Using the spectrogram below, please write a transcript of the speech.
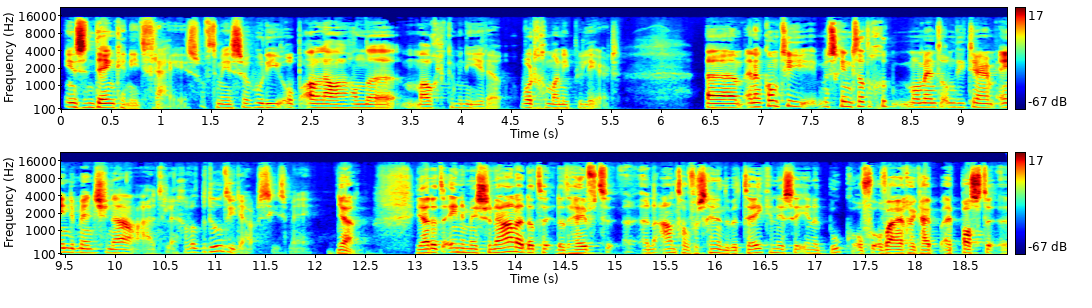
in zijn denken niet vrij is. Of tenminste, hoe die op allerhande mogelijke manieren wordt gemanipuleerd. Ehm, en dan komt hij, misschien is dat een goed moment om die term eendimensionaal uit te leggen. Wat bedoelt hij daar precies mee? Ja, ja dat eendimensionale, dat, dat heeft een aantal verschillende betekenissen in het boek. Of, of eigenlijk, hij, hij past eh,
